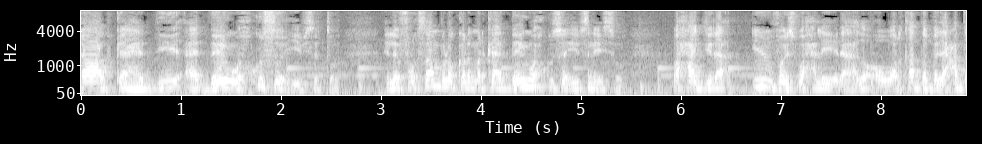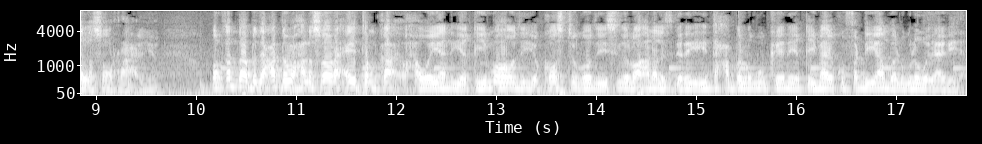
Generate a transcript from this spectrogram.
qaabka haddii aad dayn wax ku soo iibsato. Ila for example oo kale markaad dayn wax ku soo iibsanayso waxaa jira invoice waxa la yidhaahdo oo warqadda badeecadda la soo raaciyo warqadda badeecadda waxaa la soo raacay itemka waxa weeyaan iyo qiimahoodii iyo costigooda iyo sidii loo analyse garay inta xaba lagu keenay qiimahay ku fadhiyaan baa lagula wadaagaya.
